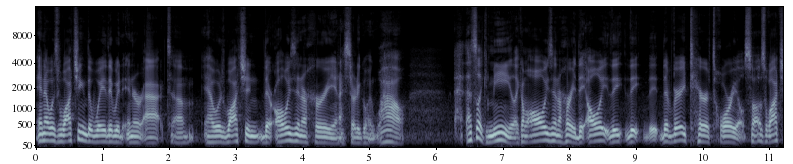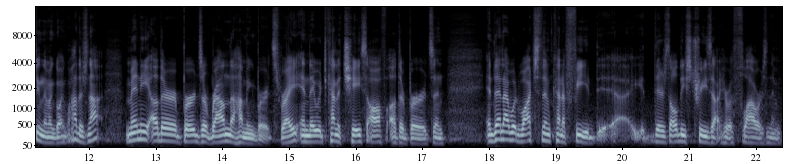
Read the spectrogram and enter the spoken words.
And I was watching the way they would interact. Um, I was watching, they're always in a hurry. And I started going, wow, that's like me. Like I'm always in a hurry. They always they, they, they they're very territorial. So I was watching them and going, wow, there's not many other birds around the hummingbirds, right? And they would kind of chase off other birds and and then I would watch them kind of feed. Uh, there's all these trees out here with flowers, and they would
